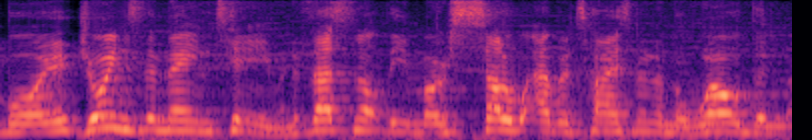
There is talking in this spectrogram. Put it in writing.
Boy joins the main team, and if that's not the most subtle advertisement in the world, then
